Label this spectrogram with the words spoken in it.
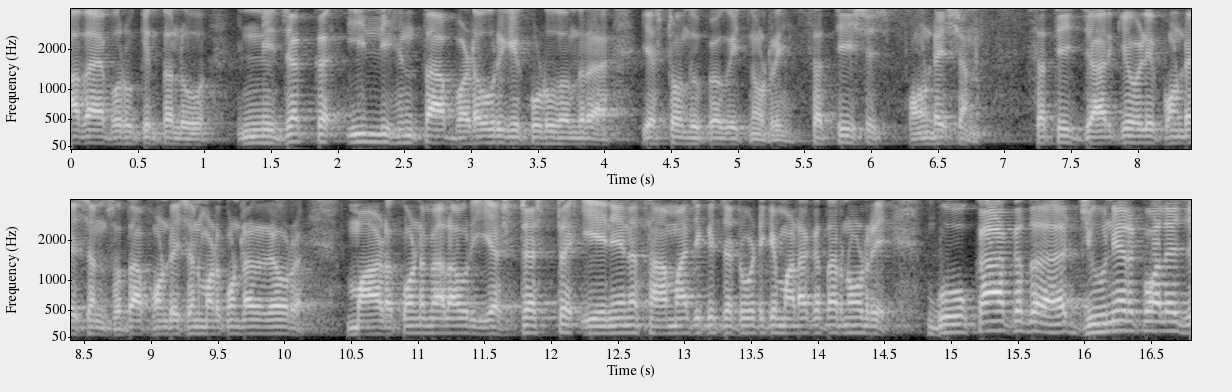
ಆದಾಯ ಬರೋಕ್ಕಿಂತಲೂ ನಿಜಕ್ಕೆ ಇಲ್ಲಿ ಇಂಥ ಬಡವರಿಗೆ ಕೊಡೋದಂದ್ರೆ ಎಷ್ಟೊಂದು ಉಪಯೋಗ ಐತೆ ನೋಡ್ರಿ. ಸತೀಶ್ ಫೌಂಡೇಶನ್, ಸತೀಶ್ ಜಾರಕಿಹೊಳಿ ಫೌಂಡೇಶನ್ ಸ್ವತಃ ಫೌಂಡೇಶನ್ ಮಾಡ್ಕೊಂಡಾರ್ರಿ ಅವ್ರು. ಮಾಡ್ಕೊಂಡ ಮೇಲೆ ಅವ್ರು ಎಷ್ಟೆಷ್ಟು ಏನೇನು ಸಾಮಾಜಿಕ ಚಟುವಟಿಕೆ ಮಾಡಾಕತ್ತಾರ ನೋಡ್ರಿ. ಗೋಕಾಕದ ಜೂನಿಯರ್ ಕಾಲೇಜ್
